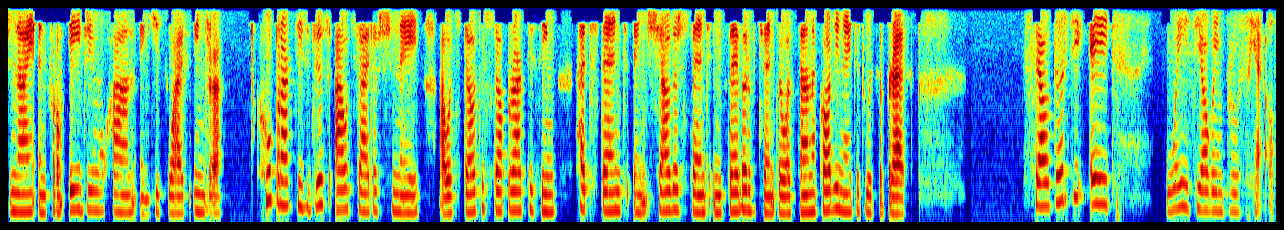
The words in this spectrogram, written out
Chennai, and from A.G. Mohan and his wife Indra who practiced just outside of Chennai. I was told to stop practicing headstand and shoulder stand in favor of gentle asana coordinated with the breath. So 38 ways yoga improves health.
